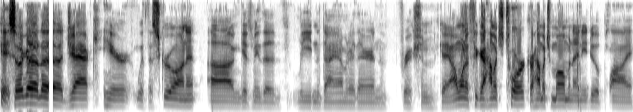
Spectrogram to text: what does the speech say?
Okay, so I got a jack here with a screw on it. Uh, gives me the lead and the diameter there and the friction. Okay, I want to figure out how much torque or how much moment I need to apply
